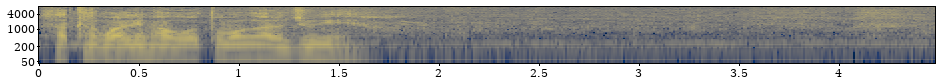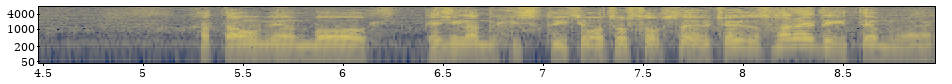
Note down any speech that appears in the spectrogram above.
사탕 관림하고 도망가는 중이에요. 갔다 오면 뭐 배신감 느낄 수도 있지만 어쩔 수 없어요. 저희도 살아야 되기 때문에.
